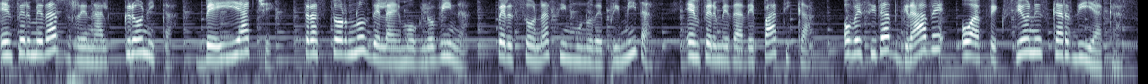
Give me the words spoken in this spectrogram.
enfermedad renal crónica, VIH, trastornos de la hemoglobina, personas inmunodeprimidas, enfermedad hepática, obesidad grave o afecciones cardíacas.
